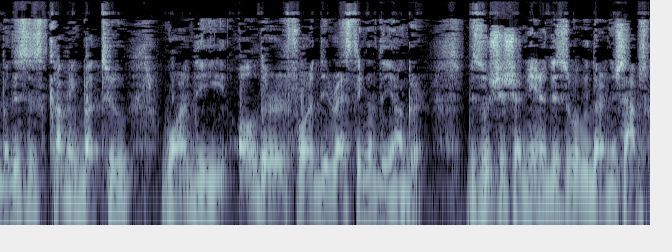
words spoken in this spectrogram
but this is coming but to warn the older for the resting of the younger. This is what we learned in Shabbos.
